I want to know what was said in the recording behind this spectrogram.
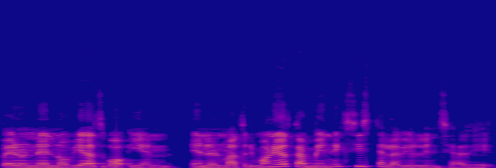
Pero en el noviazgo y en, en el matrimonio también existe la violencia de,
